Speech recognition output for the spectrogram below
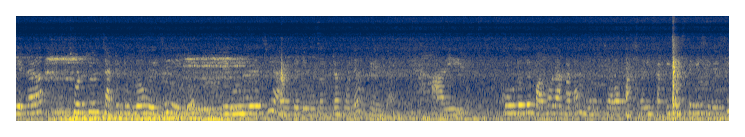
যেটা ছোট ছোট চারটে টুকরো হয়েছে এইগুলো বেগুন ভেজেছি আর হচ্ছে লেবু তরকারিটা হলে হয়ে যায়। আর এই কৌটোতে পাপড় রাখাটা, আমি হচ্ছে আবার পাশের বাড়ির কাকির কাছ থেকে শিখেছি।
